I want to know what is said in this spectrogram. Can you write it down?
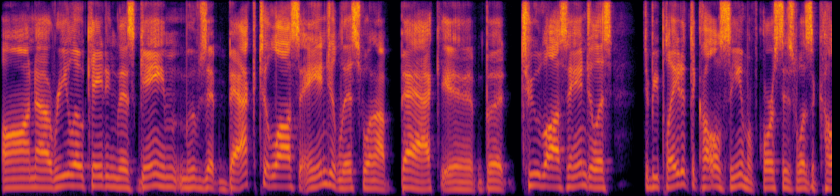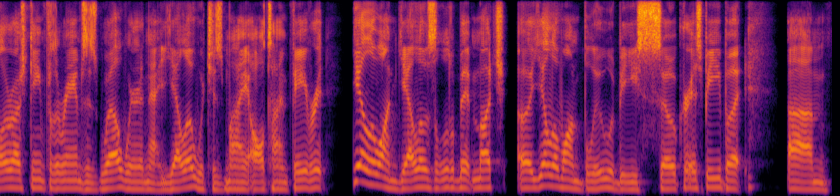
on uh, relocating this game moves it back to Los Angeles. Well, not back, uh, but to Los Angeles to be played at the Coliseum. Of course, this was a color rush game for the Rams as well, wearing that yellow, which is my all time favorite. Yellow on yellow is a little bit much. Uh, yellow on blue would be so crispy, but um,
